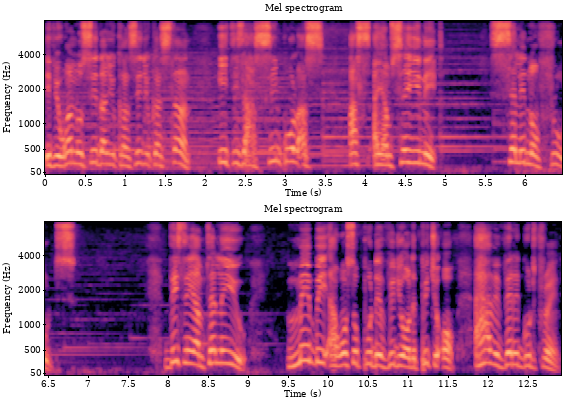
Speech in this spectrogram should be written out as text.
If you want to sit down, you can sit, you can stand. It is as simple as, as I am saying it. Selling of fruits. This thing I'm telling you, maybe I also put the video or the picture up. I have a very good friend.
